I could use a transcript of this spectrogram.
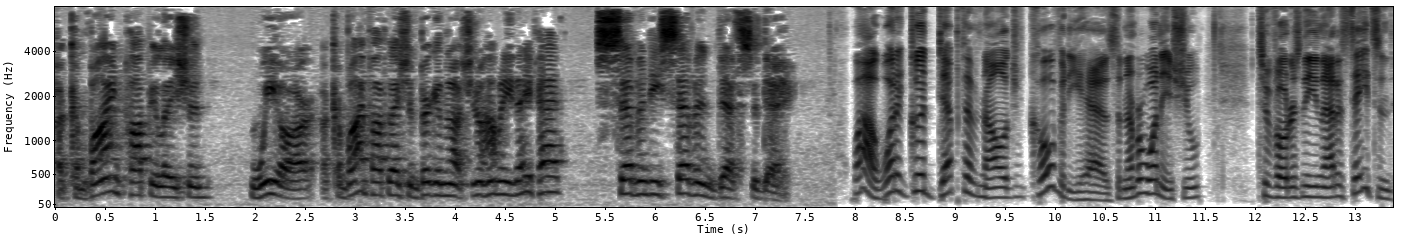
A combined population, we are a combined population bigger than us. You know how many they've had? 77 deaths a day. Wow, what a good depth of knowledge of COVID he has. The number one issue to voters in the United States. And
